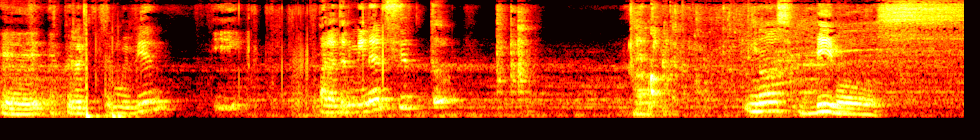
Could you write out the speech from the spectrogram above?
Eh, espero que estén muy bien. Y para terminar, ¿cierto? Nos vimos.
